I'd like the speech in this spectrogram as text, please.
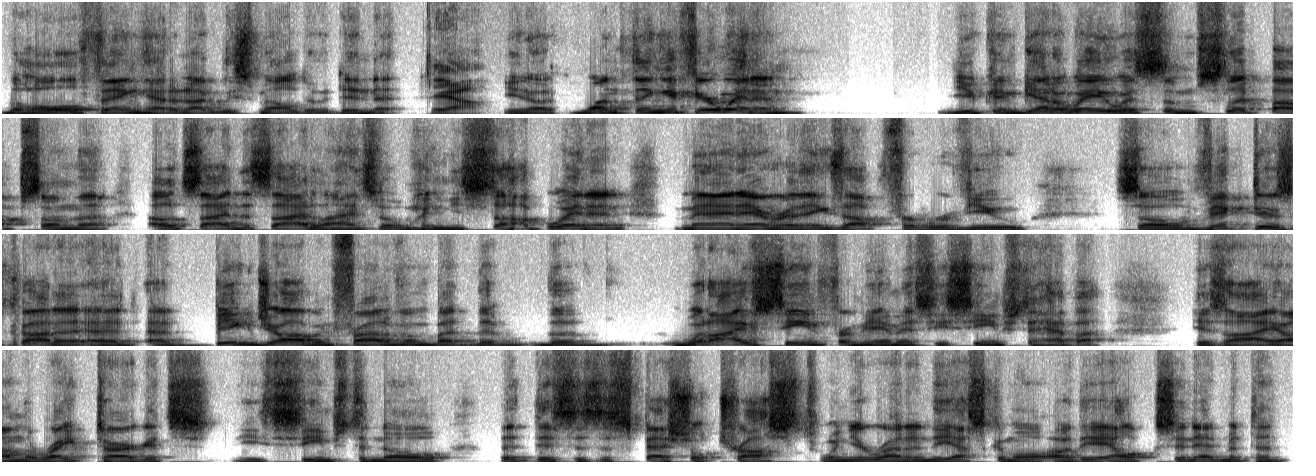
the, whole thing had an ugly smell to it didn't it yeah you know one thing if you're winning you can get away with some slip ups on the outside the sidelines but when you stop winning man everything's up for review so victor's got a, a, a big job in front of him but the the what i've seen from him is he seems to have a his eye on the right targets. He seems to know that this is a special trust when you're running the Eskimo or the Elks in Edmonton.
